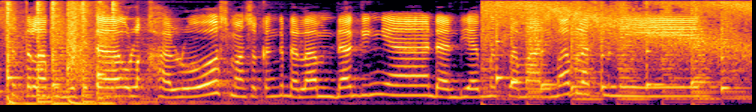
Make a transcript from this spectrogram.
Setelah bumbu kita ulek halus, masukkan ke dalam dagingnya dan diam selama 15 menit.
